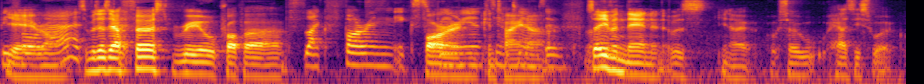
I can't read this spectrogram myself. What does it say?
before yeah, right. that. So it was our first real proper like foreign experience foreign in container. terms of. so like, even then, it was you know. So how's this work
